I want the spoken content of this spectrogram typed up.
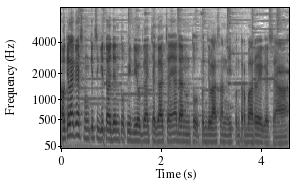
Oke lah guys mungkin segitu aja untuk video gacha-gachanya dan untuk penjelasan event terbaru ya guys ya.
